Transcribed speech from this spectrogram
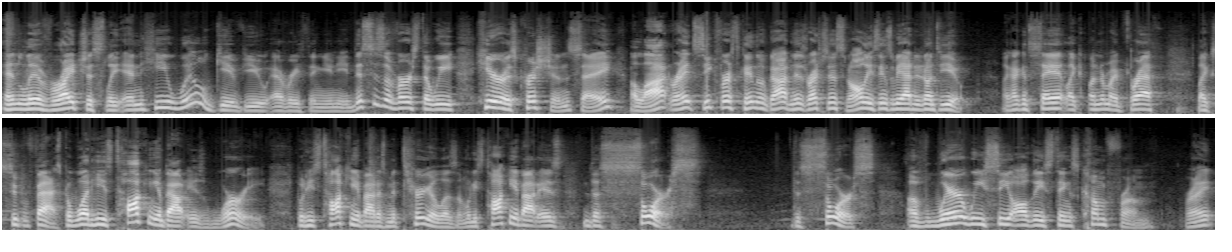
and live righteously, and he will give you everything you need. This is a verse that we hear as Christians say a lot, right? Seek first the kingdom of God and his righteousness, and all these things will be added unto you. Like I can say it like under my breath, like super fast. But what he's talking about is worry. What he's talking about is materialism. What he's talking about is the source, the source of where we see all these things come from, right?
